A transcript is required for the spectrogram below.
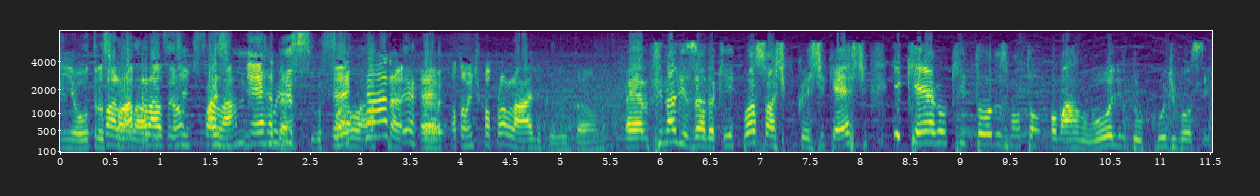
Em outras Falar palavras, palavrão, a gente faz falar merda. isso. é, falar cara, merda. é totalmente coprolálico. Então, É, finalizando aqui, boa sorte com este cast e quero que todos vão tomar no olho do cu de vocês.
